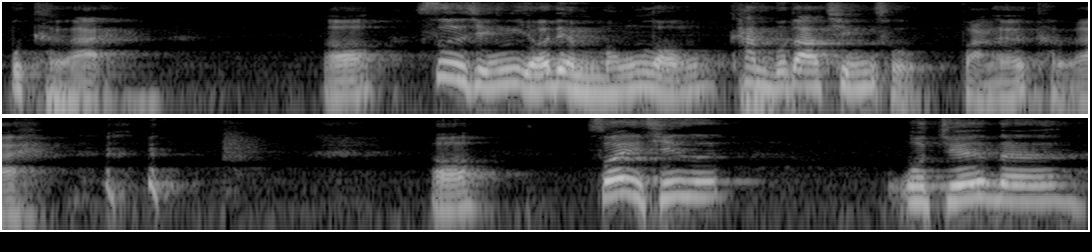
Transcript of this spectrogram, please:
不可爱；哦，事情有点朦胧，看不大清楚，反而可爱。啊，所以其实我觉得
